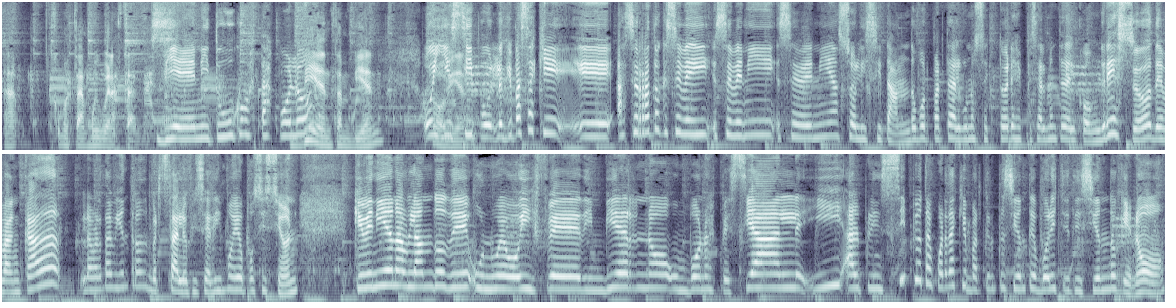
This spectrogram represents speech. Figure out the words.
Ah, ¿Cómo estás? Muy buenas tardes. Bien, ¿y tú cómo estás, Polo? Bien, también. Oye, sí, lo que pasa es que eh, hace rato que se, veí, se, vení, se venía solicitando por parte de algunos sectores, especialmente del Congreso, de bancada, la verdad, bien transversal, oficialismo y oposición, que venían hablando de un nuevo IFE de invierno, un bono especial, y al principio, ¿te acuerdas que partió el presidente Boric diciendo que no,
